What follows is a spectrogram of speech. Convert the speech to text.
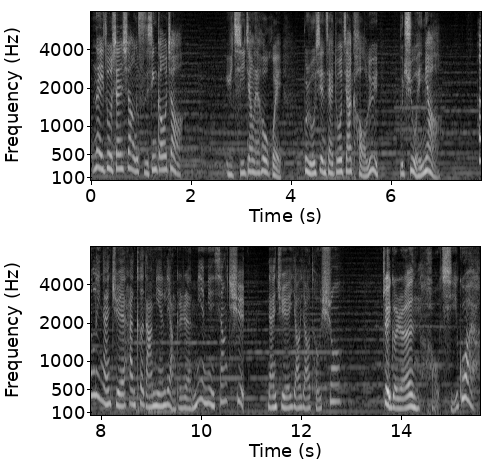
那座山上死星高照，与其将来后悔，不如现在多加考虑，不去为妙。亨利男爵和克达缅两个人面面相觑，男爵摇摇头说：“这个人好奇怪啊。”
